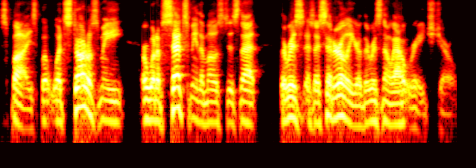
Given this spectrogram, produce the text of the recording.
spies. But what startles me or what upsets me the most is that there is, as I said earlier, there is no outrage, Gerald.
